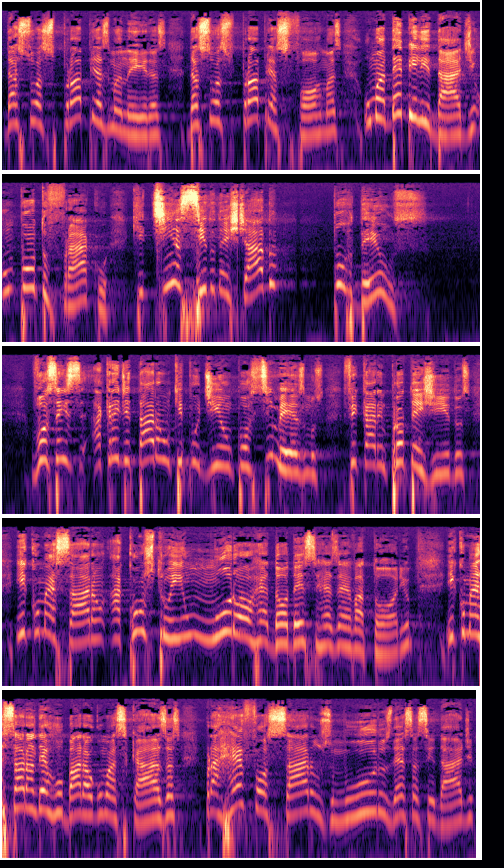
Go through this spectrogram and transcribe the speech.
das suas próprias maneiras, das suas próprias formas, uma debilidade, um ponto fraco que tinha sido deixado por Deus. Vocês acreditaram que podiam por si mesmos ficarem protegidos e começaram a construir um muro ao redor desse reservatório e começaram a derrubar algumas casas para reforçar os muros dessa cidade.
